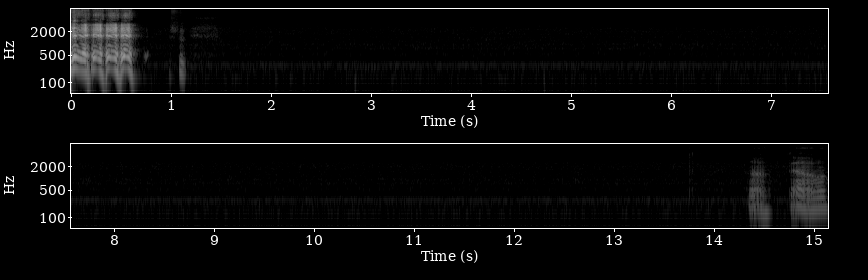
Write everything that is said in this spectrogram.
oh, no.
